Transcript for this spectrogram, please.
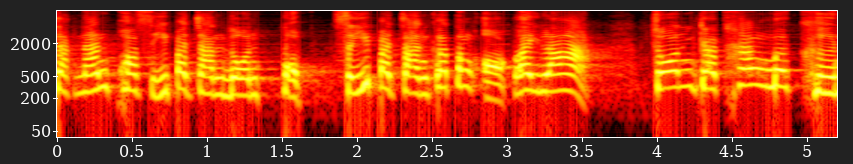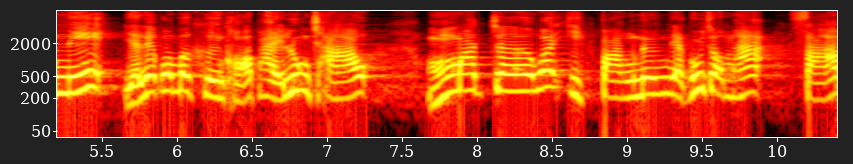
จากนั้นพอสีประจันโดนตบสีประจันก็ต้องออกไล่ล่า จนกระทั่งเมื่อคืนนี้ อย่าเรียกว่าเมื่อคืนขออภัยรุ่งเช้า มาเจอว่าอีกฝั่งหนึ่งเนี่ยคุณผู้ชมฮะสาม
